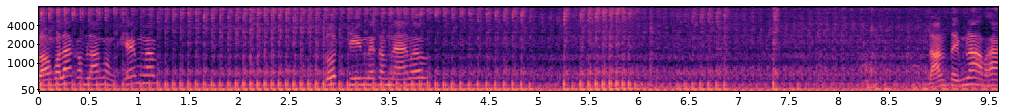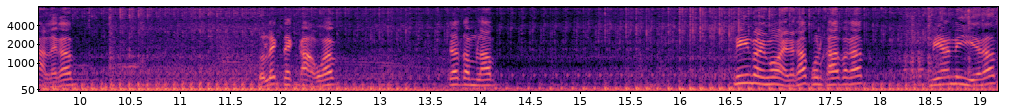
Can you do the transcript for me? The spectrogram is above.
ลองพละกำลังของเข้มครับ รถจีนในตำนานครับ ดันเต็มหน้าผ่านเลยครับ ตัวเล็กแต่เก่าครับ เจ้าตำรับ นี่ง่อยๆนะครับ คนขับนะครับ เมียหนีนะครับ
